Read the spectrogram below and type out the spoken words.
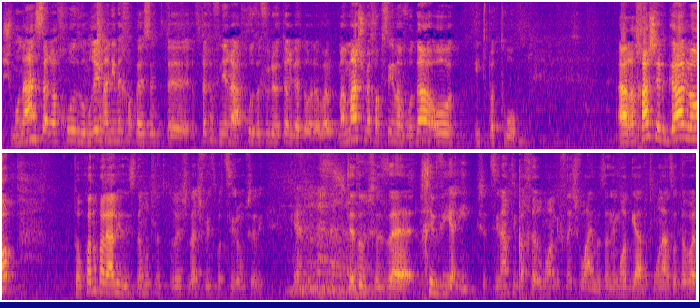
18 אחוז אומרים, אני מחפשת, אה, תכף נראה, אחוז אפילו יותר גדול, אבל ממש מחפשים עבודה או התפטרו. הערכה של גלופ טוב, קודם כל היה לי הזדמנות להשוויץ בצילום שלי, כן? תדעו שזה חיוויאי שצילמתי בחרמון לפני שבועיים, אז אני מאוד גאה בתמונה הזאת, אבל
